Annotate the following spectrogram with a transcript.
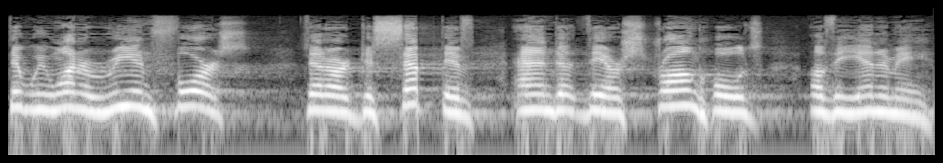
that we want to reinforce that are deceptive and they are strongholds of the enemy.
